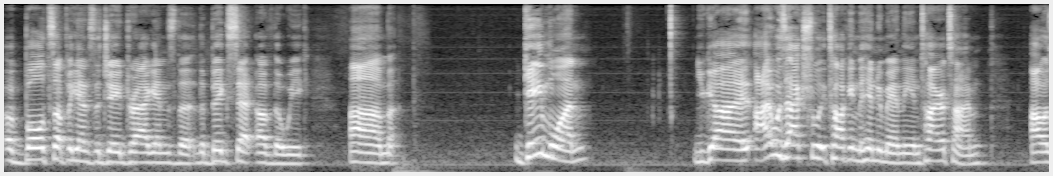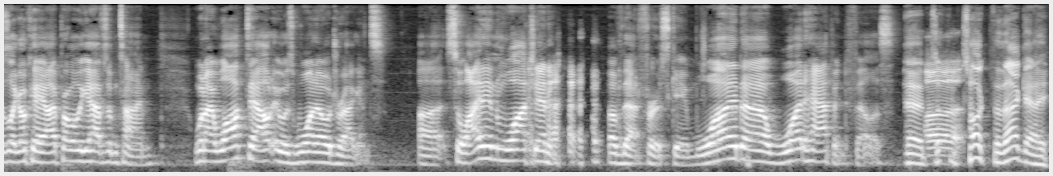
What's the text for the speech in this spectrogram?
uh, bolts up against the Jade Dragons, the the big set of the week. Um, game one, you guys. I was actually talking to Hindu Man the entire time. I was like, okay, I probably have some time. When I walked out, it was 1-0 Dragons. Uh, so I didn't watch any of that first game. What uh, what happened, fellas? Yeah, t- Uh, talk to that guy.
